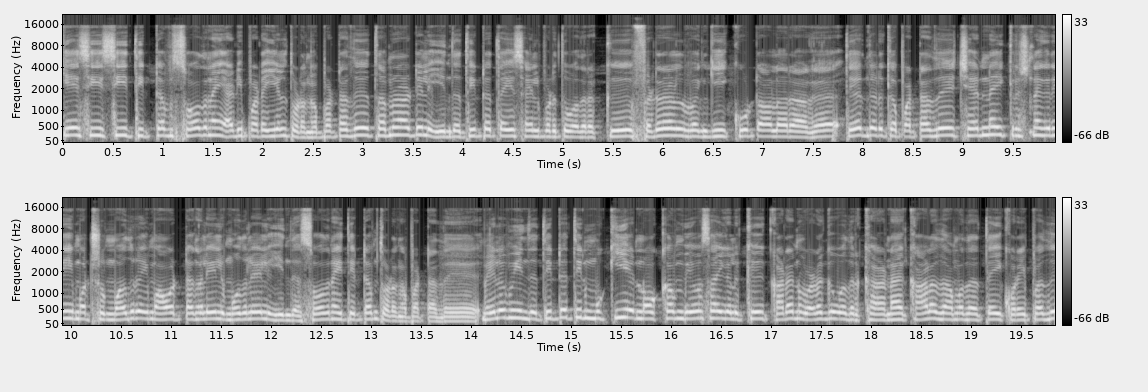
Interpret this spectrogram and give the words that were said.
கேசிசி திட்டம் சோதனை அடிப்படையில் தொடங்கப்பட்டது. தமிழ்நாட்டில் இந்த திட்டத்தை செயல்படுத்துவதற்கு பெடரல் வங்கி கூட்டாளராக தேர்ந்தெடுக்கப்பட்டது. சென்னை கிருஷ்ணகிரி மற்றும் மதுரை மாவட்டங்களில் முதலில் இந்த சோதனை திட்டம் தொடங்கப்பட்டது. மேலும் இந்த திட்டத்தின் முக்கிய நோக்கம் விவசாயிகளுக்கு கடன் வழங்குவதற்கான காலதாமதத்தை குறைப்பது.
